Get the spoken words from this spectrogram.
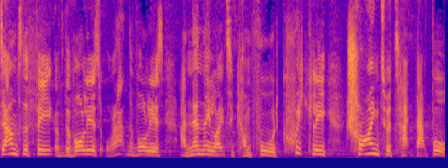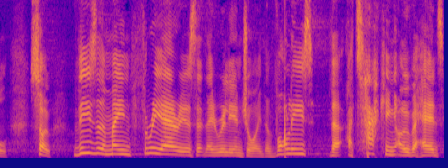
down to the feet of the volleyers or at the volleyers, and then they like to come forward quickly, trying to attack that ball. So these are the main three areas that they really enjoy, the volleys, the attacking overheads,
